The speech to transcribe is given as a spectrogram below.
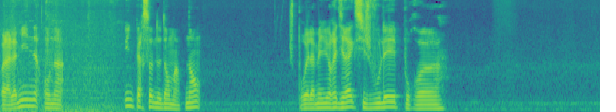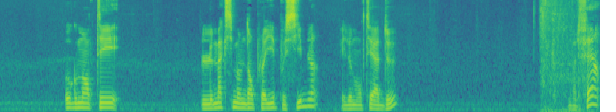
Voilà, la mine, on a une personne dedans maintenant. Je pourrais l'améliorer direct si je voulais pour euh, augmenter le maximum d'employés possible et le monter à 2. On va le faire.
